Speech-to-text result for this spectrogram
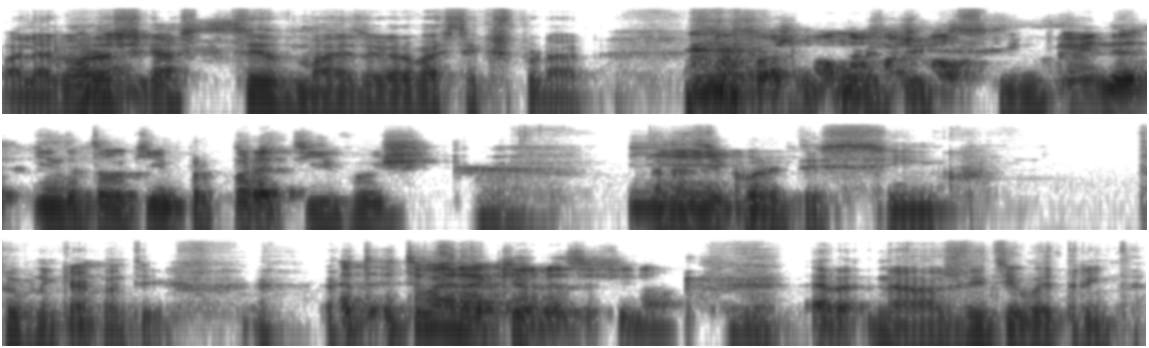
Olha, agora chegaste cedo demais, agora vais ter que esperar. Não faz mal, não faz mal. Eu ainda, ainda estou aqui em preparativos. E... 45. Estou a brincar contigo. Então era a que horas, afinal? Era, não, às 21h30.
